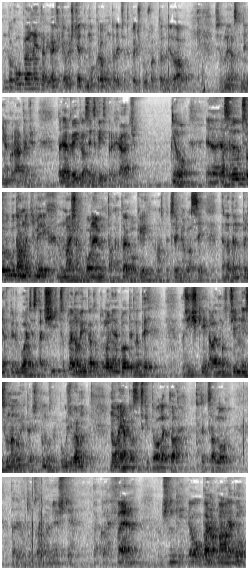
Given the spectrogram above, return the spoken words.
do koupelny, tady, jak říkám, ještě je tu mokro, on tady před chvíličkou fakt to dodělal. Jsem byl jasný není akorát, takže tady jako i klasický sprcháč. Jo, já si vedu celou dobu tamhle tím jejich normálním šamponem, tamhle to je holky, má speciální vlasy, tenhle ten plně v klidu bohatě stačí. Co tu je novinka, to tu loni nebylo tyhle ty mřížky, ale moc příjemně nejsou na nohy, takže to moc nepoužívám. No a já klasicky toaleta, zrcadlo, tady v tom zároveň ještě takhle fén, ručníky, jo, úplně normál, jako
